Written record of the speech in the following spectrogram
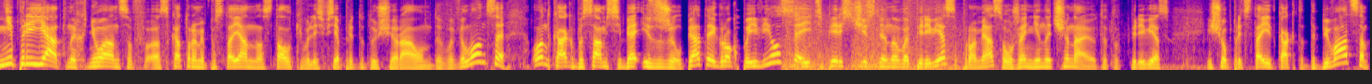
неприятных нюансов, э, с которыми постоянно сталкивались все предыдущие раунды вавилонцы, он как бы сам себя изжил. Пятый игрок появился, и теперь с численного перевеса про мясо уже не начинают. Этот перевес еще предстоит как-то добиваться.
